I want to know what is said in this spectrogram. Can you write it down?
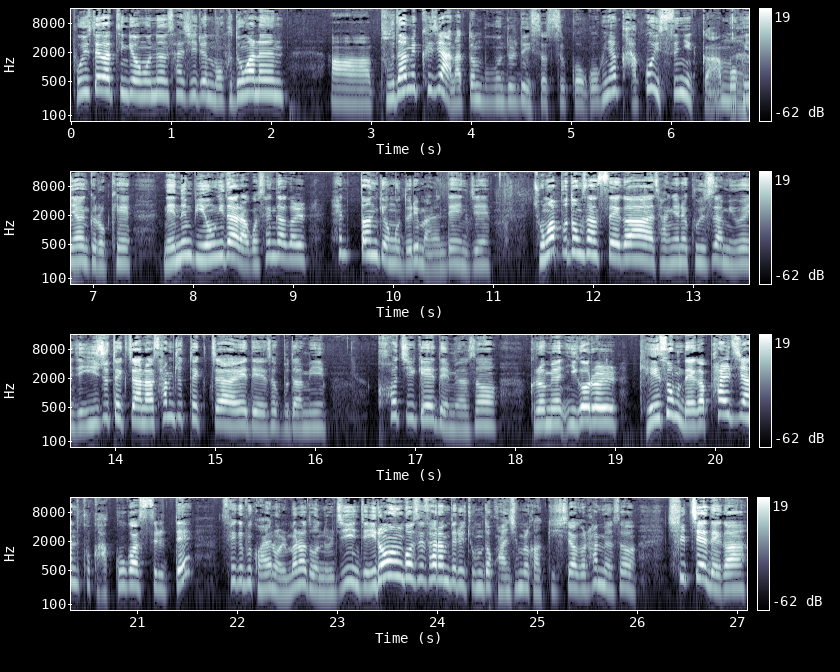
보유세 같은 경우는 사실은 뭐 그동안은 아, 부담이 크지 않았던 부분들도 있었을 거고 그냥 갖고 있으니까 뭐 네. 그냥 그렇게 내는 비용이다라고 생각을 했던 경우들이 많은데 이제 종합부동산세가 작년에 9.13 이후에 이제 2주택자나 3주택자에 대해서 부담이 커지게 되면서 그러면 이거를 계속 내가 팔지 않고 갖고 갔을 때 세금이 과연 얼마나 더 늘지 이제 이런 것에 사람들이 좀 더 관심을 갖기 시작을 하면서 실제 내가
